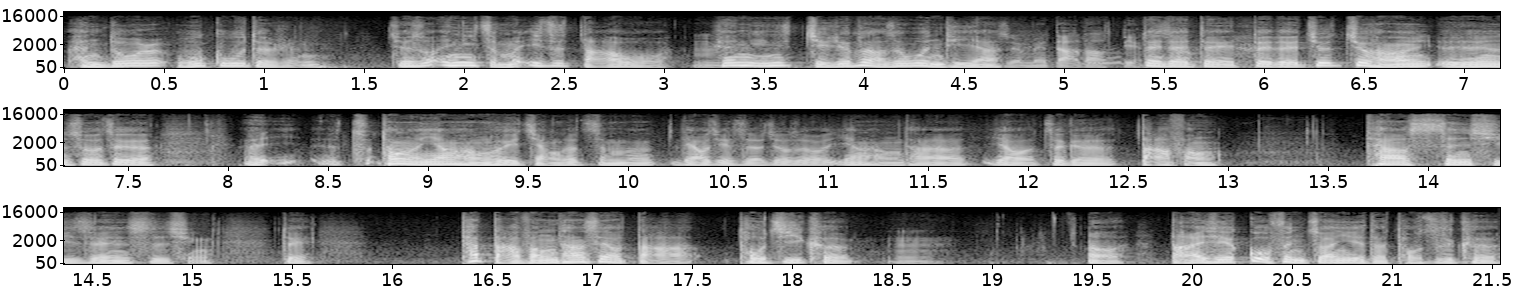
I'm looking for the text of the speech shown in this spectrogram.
很多无辜的人就说：“哎，你怎么一直打我？可是你解决不了这个问题啊！”就没打到点。对对对对对，就就好像有人说这个，呃，通常央行会讲说怎么了解这个，就是说央行它要这个打房。他要升息这件事情，对他打房，他是要打投机客，嗯，哦，打一些过分专业的投资客。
